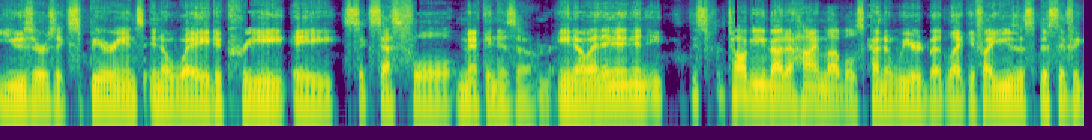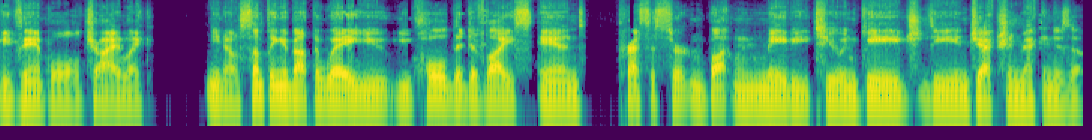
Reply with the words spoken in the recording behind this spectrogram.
users experience in a way to create a successful mechanism you know and, and, and this talking about a high level is kind of weird but like if i use a specific example i'll try like you know, something about the way you, you hold the device and press a certain button, maybe to engage the injection mechanism.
